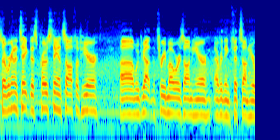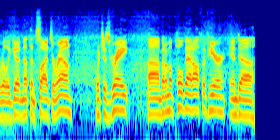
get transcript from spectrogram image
So we're gonna take this Pro Stance off of here. Uh, we've got the three mowers on here. Everything fits on here really good. Nothing slides around, which is great. Uh, but I'm gonna pull that off of here and uh,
